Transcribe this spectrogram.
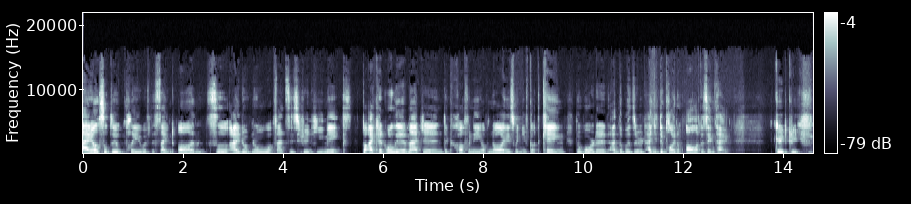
I also don't play with the sound on, so I don't know what fancy tune he makes. But I can only imagine the cacophony of noise when you've got the king, the warden, and the wizard, and you deploy them all at the same time. Good grief.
